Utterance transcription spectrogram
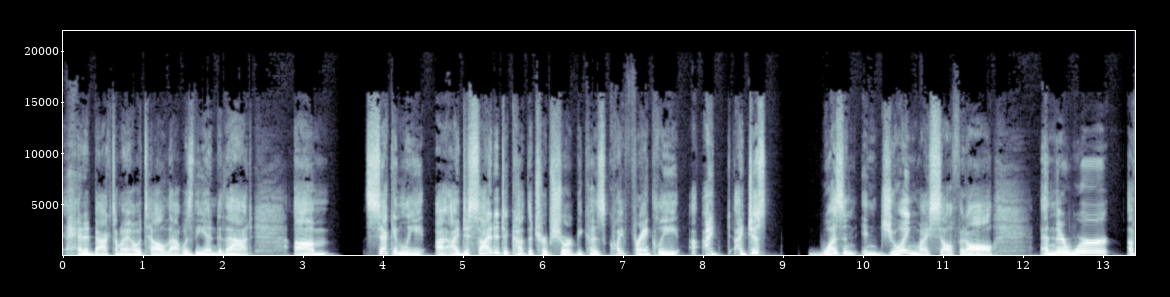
headed back to my hotel. That was the end of that. Um, Secondly, I, I decided to cut the trip short because, quite frankly, I, I just wasn't enjoying myself at all. And there were a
